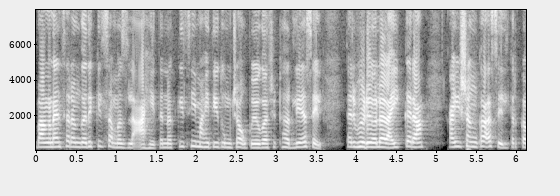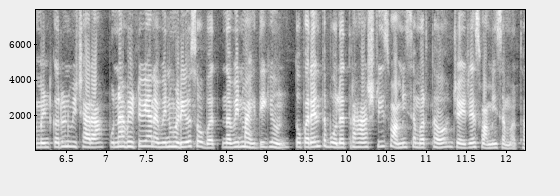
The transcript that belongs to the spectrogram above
बांगड्यांचा रंग देखील समजला आहे. तर नक्कीच ही माहिती तुमच्या उपयोगाची ठरली असेल तर व्हिडिओला लाईक करा. काही शंका असेल तर कमेंट करून विचारा. पुन्हा भेटूया नवीन व्हिडिओसोबत. नवीन माहिती घेऊन तोपर्यंत बोलत राहा. श्री स्वामी समर्थ जय जय स्वामी समर्थ.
